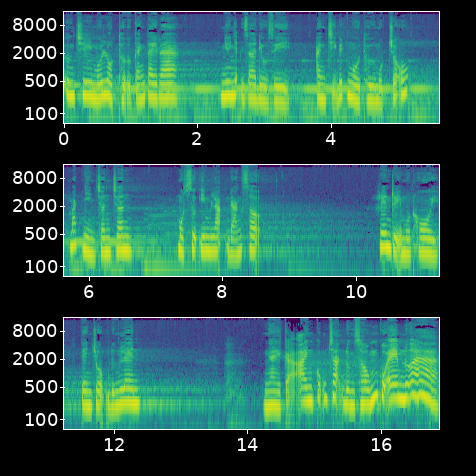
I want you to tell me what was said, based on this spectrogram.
ưng chi mới lột thử cánh tay ra. Như nhận ra điều gì, anh chỉ biết ngồi thừ một chỗ, mắt nhìn chân chân. Một sự im lặng đáng sợ. Rên rỉ một hồi, tên trộm đứng lên. Ngay cả anh cũng chặn đường sống của em nữa à?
